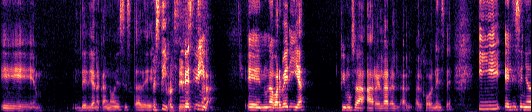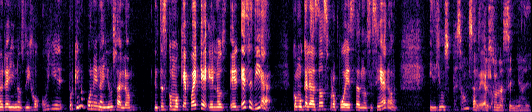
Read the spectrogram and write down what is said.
eh, de Diana Cano, es esta de... Festiva. Festiva. En una barbería. Fuimos a, arreglar al, al joven este. Y el diseñador ahí nos dijo, oye, ¿por qué no ponen ahí un salón? Entonces, como que fue que en los, ese día, como que las dos propuestas nos hicieron. Y dijimos, pues vamos a verlo. Es una señal.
